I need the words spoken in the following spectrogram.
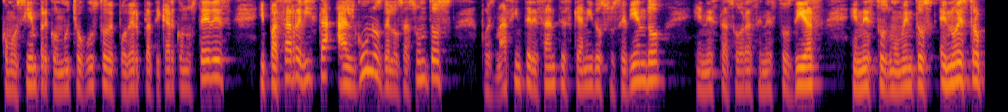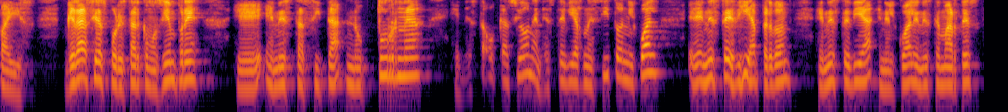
Como siempre, con mucho gusto de poder platicar con ustedes y pasar revista a algunos de los asuntos pues más interesantes que han ido sucediendo en estas horas, en estos días, en estos momentos en nuestro país. Gracias por estar como siempre eh, en esta cita nocturna, en esta ocasión, en este viernesito en el cual, en este día, perdón, en este día en el cual, en este martes,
